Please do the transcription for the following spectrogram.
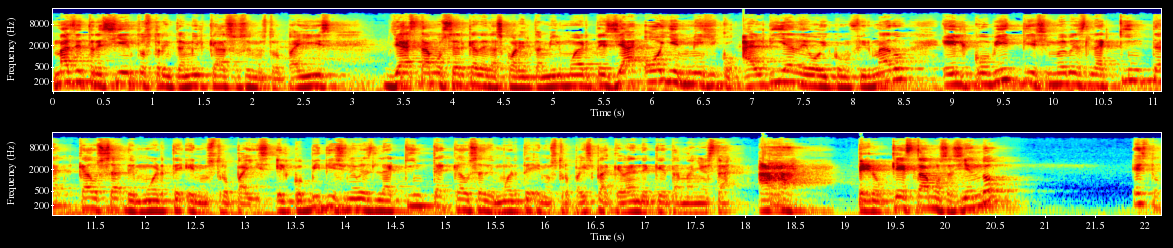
más de 330 mil casos en nuestro país, ya estamos cerca de las 40 mil muertes, ya hoy en México, al día de hoy confirmado, el COVID-19 es la quinta causa de muerte en nuestro país. El COVID-19 es la quinta causa de muerte en nuestro país para que vean de qué tamaño está. ¡Ah! ¿Pero qué estamos haciendo? Esto.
